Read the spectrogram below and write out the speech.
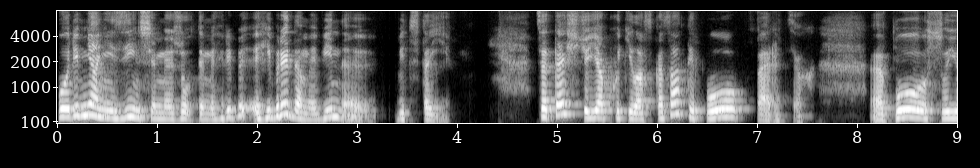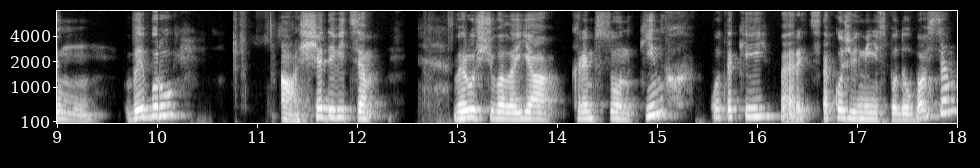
порівнянні з іншими жовтими гібридами він е, відстає. Це те, що я б хотіла сказати по перцях, е, по своєму вибору. А, ще дивіться, вирощувала я Кремсон Кінг, отакий перець. Також він мені сподобався.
